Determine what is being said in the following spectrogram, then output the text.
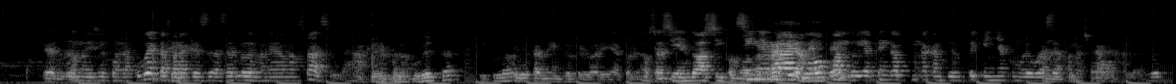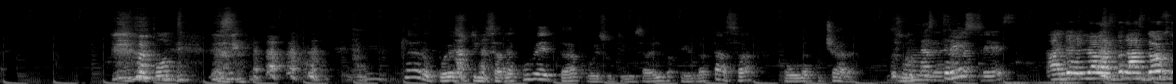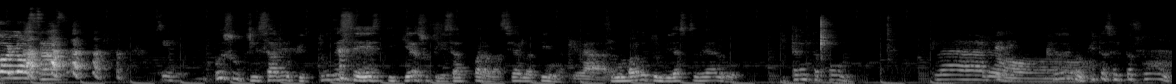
uno dice con la cubeta para que hacerlo de manera más fácil. Ok, con la cubeta de tu lado. Yo también creo que lo haría con O sea, haciendo así como Sin embargo, cuando ya tenga una cantidad pequeña, ¿cómo le voy a hacer con la cara a la cubeta? claro, puedes utilizar la cubeta, puedes utilizar el, la taza o una cuchara. Pues son las tres. Ah, las, las dos golosas. Sí puedes utilizar lo que tú desees y quieras utilizar para vaciar la tina. Sin embargo, te olvidaste de algo. Quitar el tapón. Claro. Claro, quitas el tapón.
